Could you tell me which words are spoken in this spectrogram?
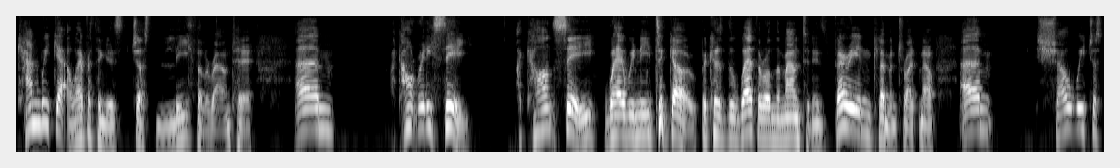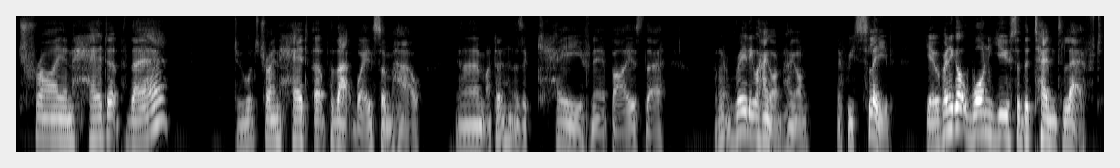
can we get oh everything is just lethal around here um i can't really see i can't see where we need to go because the weather on the mountain is very inclement right now um shall we just try and head up there? Do we want to try and head up that way somehow? Um, I don't think there's a cave nearby, is there? I don't really... Hang on, hang on. If we sleep... Yeah, we've only got one use of the tent left.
